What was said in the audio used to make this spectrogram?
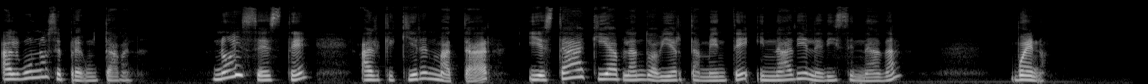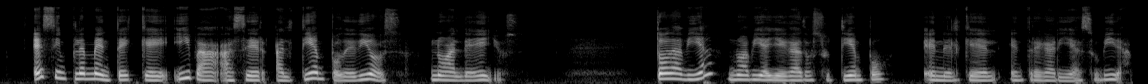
Algunos se preguntaban ¿No es este al que quieren matar y está aquí hablando abiertamente y nadie le dice nada? Bueno, es simplemente que iba a ser al tiempo de Dios, no al de ellos. Todavía no había llegado su tiempo en el que él entregaría su vida.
